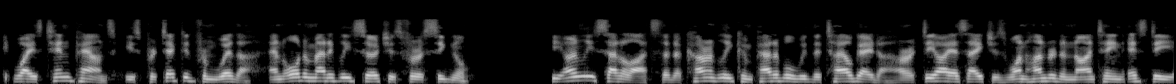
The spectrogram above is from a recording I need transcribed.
It weighs 10 pounds, is protected from weather, and automatically searches for a signal. The only satellites that are currently compatible with the tailgater are at DISH's 119 SD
